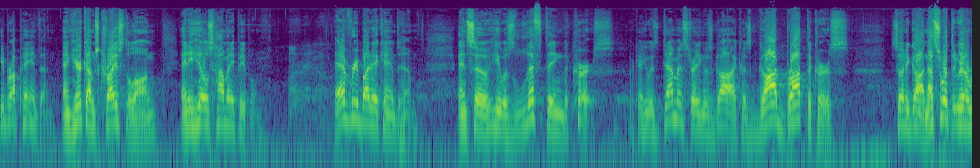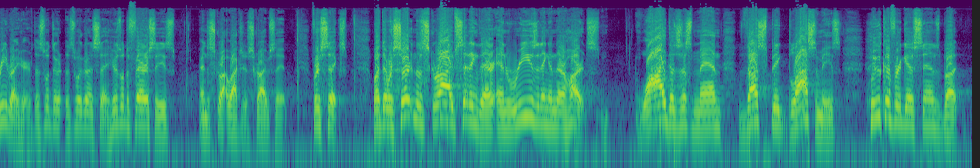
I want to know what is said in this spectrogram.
He brought pain then. And here comes Christ along, and he heals how many people? Everybody that came to him. And so he was lifting the curse. Okay, he was demonstrating it was God because God brought the curse. So only God. And that's what we're going to read right here. That's what, that's what we're going to say. Here's what the Pharisees and the scribes, well, actually, the scribes say it. Verse 6. But there were certain of the scribes sitting there and reasoning in their hearts. Why does this man thus speak blasphemies? Who can forgive sins but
